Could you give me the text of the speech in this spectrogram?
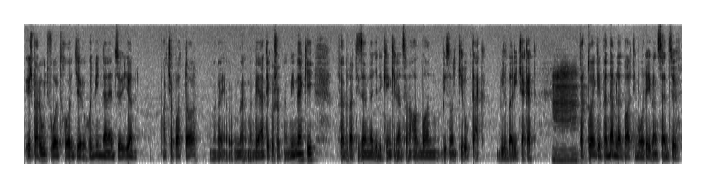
és bár úgy volt, hogy, hogy minden edző jön a csapattal, meg a, meg, meg a játékosok, meg mindenki, február 14-én 96-ban bizony kirúgták Bill Belichicket. Mm. Tehát tulajdonképpen nem lett Baltimore Ravens edző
